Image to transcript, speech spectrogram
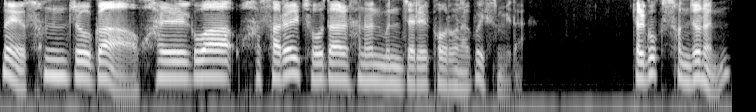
네, 선조가 활과 화살을 조달하는 문제를 거론하고 있습니다. 결국 선조는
